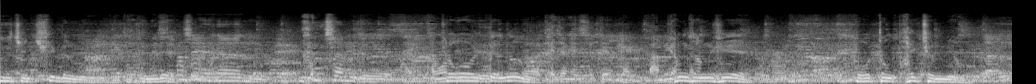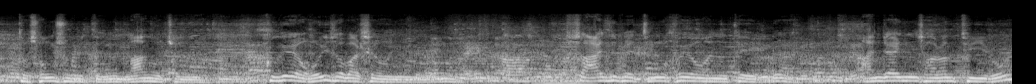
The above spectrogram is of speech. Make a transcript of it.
2,700명입니다. 근데 실제는 한참 그 저거 할 때는 강원랜드 개장했을 때만 명. 평상시에 보통 8,000명, 또 성수기 때는 15,000명. 그게 어디서 발생하냐면 사이드 배팅을 허용하는 테이블에 앉아 있는 사람 뒤로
